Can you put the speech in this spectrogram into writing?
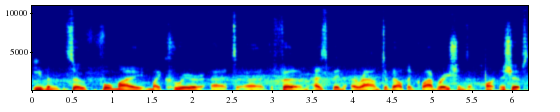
even so for my my career at uh, the firm has been around developing collaborations and partnerships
